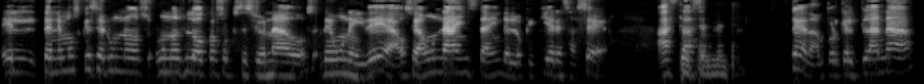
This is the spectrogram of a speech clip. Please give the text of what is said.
el, tenemos que ser unos, unos locos obsesionados de una idea, o sea, un Einstein de lo que quieres hacer, hasta se dan, porque el plan A,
